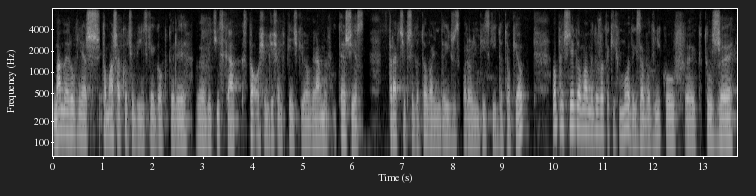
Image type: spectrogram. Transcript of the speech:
Mamy również Tomasza Kociubińskiego, który wyciska 185 kg i też jest w trakcie przygotowań do Igrzysk Paralimpijskich do Tokio. Oprócz niego mamy dużo takich młodych zawodników, e, którzy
